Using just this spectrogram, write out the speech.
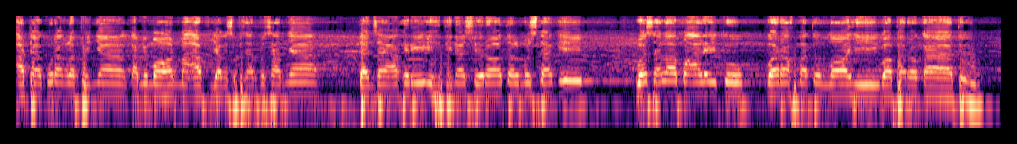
ada kurang lebihnya kami mohon maaf yang sebesar-besarnya. Dan saya akhiri ihdinas siratal mustaqim. Wassalamualaikum warahmatullahi wabarakatuh.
